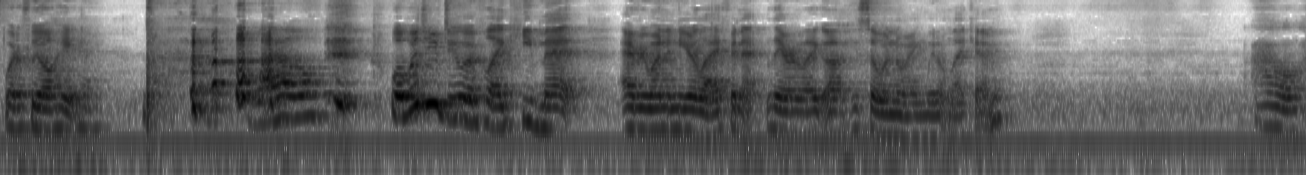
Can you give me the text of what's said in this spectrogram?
What if we all hate him? Well, what would you do if like he met everyone in your life and they were like, "Oh, he's so annoying. We don't like him." oh,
